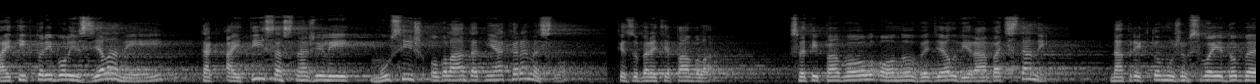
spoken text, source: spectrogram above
aj tí, ktorí boli vzdelaní, tak aj tí sa snažili, musíš ovládať nejaké remeslo. Keď zoberete Pavla, Svetý Pavol, on vedel vyrábať stany. Napriek tomu, že v svojej dobe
